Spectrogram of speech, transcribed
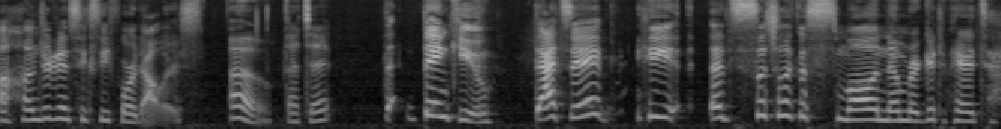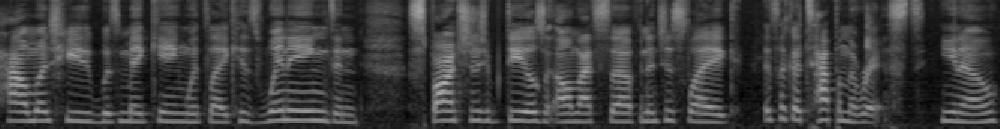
$164. Oh, that's it. Th- thank you. That's it. He that's such like a small number compared to how much he was making with like his winnings and sponsorship deals and all that stuff. And it's just like it's like a tap on the wrist, you know.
